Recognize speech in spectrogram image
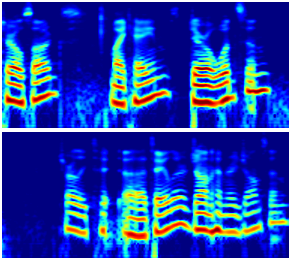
Terrell Suggs, Mike Haynes, Darren Woodson, Charlie T- uh, Taylor, John Henry Johnson.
